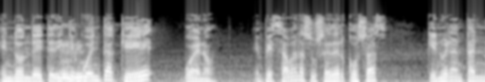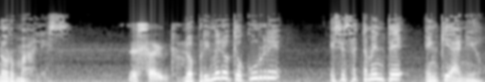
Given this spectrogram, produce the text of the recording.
en donde te diste cuenta que, bueno, empezaban a suceder cosas que no eran tan normales. Exacto. Lo primero que ocurre es exactamente en qué año.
